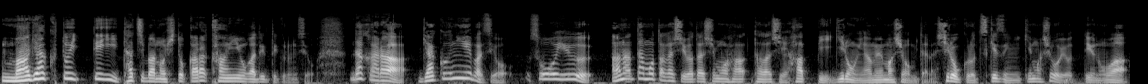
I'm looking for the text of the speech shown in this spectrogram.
真逆と言っていい立場の人から寛容が出てくるんですよ。だから、逆に言えばですよ、そういう、あなたも正しい、私も正しい、ハッピー、議論やめましょうみたいな、白黒つけずに行きましょうよっていうのは、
